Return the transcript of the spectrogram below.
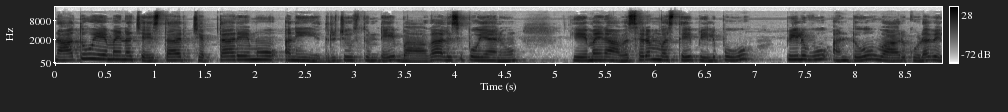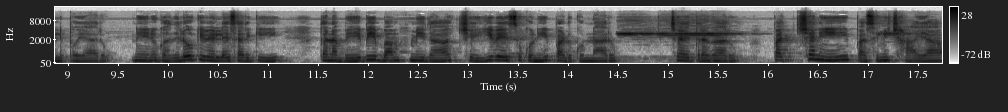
నాతో ఏమైనా చేస్తారు చెప్తారేమో అని ఎదురు చూస్తుంటే బాగా అలసిపోయాను. ఏమైనా అవసరం వస్తే పిలుపు పిలువు అంటూ వారు కూడా వెళ్ళిపోయారు. నేను గదిలోకి వెళ్ళేసరికి తన బేబీ బంప్ మీద చెయ్యి వేసుకుని పడుకున్నారు. చైత్ర గారు పచ్చని పసిమి ఛాయ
